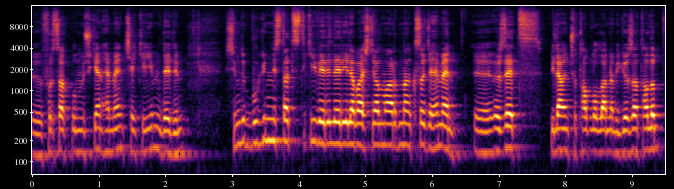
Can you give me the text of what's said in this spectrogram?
e, fırsat bulmuşken hemen çekeyim dedim. Şimdi bugünün istatistiki verileriyle başlayalım ardından kısaca hemen e, özet bilanço tablolarına bir göz atalım.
